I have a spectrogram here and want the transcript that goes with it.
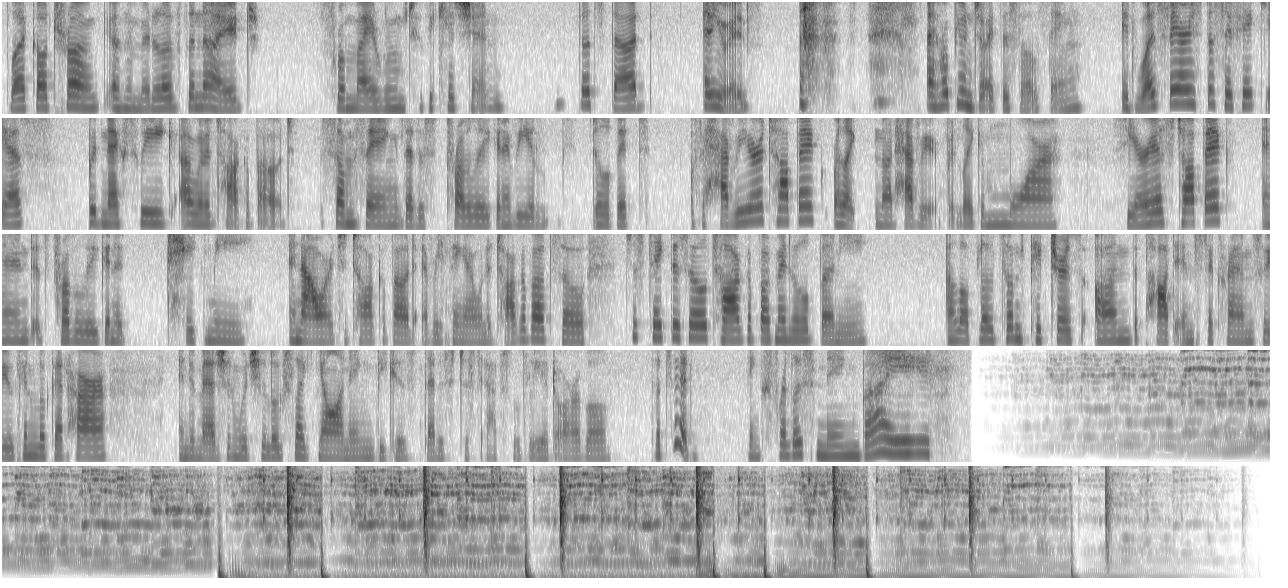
blackout drunk in the middle of the night from my room to the kitchen. That's that. Anyways, I hope you enjoyed this little thing. It was very specific, yes, but next week I want to talk about something that is probably going to be a little bit of a heavier topic, or like not heavier, but like a more serious topic. And it's probably gonna take me an hour to talk about everything I want to talk about. So just take this little talk about my little bunny. I'll upload some pictures on the pod Instagram so you can look at her and imagine what she looks like yawning because that is just absolutely adorable. That's it. Thanks for listening. Bye.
